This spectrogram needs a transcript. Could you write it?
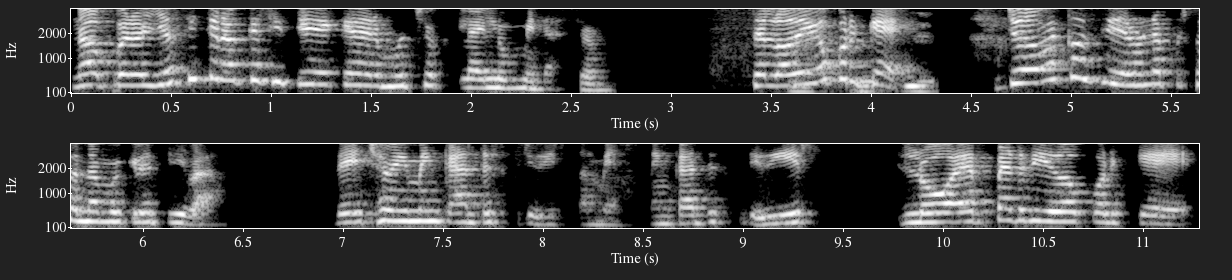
No, pero yo sí creo que sí tiene que ver mucho la iluminación. Se lo digo porque yo me considero una persona muy creativa. De hecho, a mí me encanta escribir también. Me encanta escribir. Lo he perdido porque,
